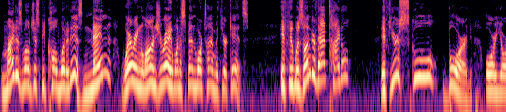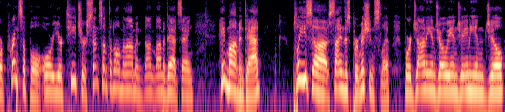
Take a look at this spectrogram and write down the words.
might as well just be called what it is. Men wearing lingerie want to spend more time with your kids. If it was under that title, if your school board or your principal or your teacher sent something home to mom and, mom and dad saying, hey, mom and dad, please uh, sign this permission slip for Johnny and Joey and Janie and Jill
